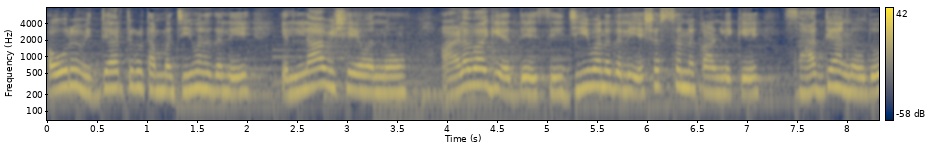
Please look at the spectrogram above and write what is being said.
ಅವರು ವಿದ್ಯಾರ್ಥಿಗಳು ತಮ್ಮ ಜೀವನದಲ್ಲಿ ಎಲ್ಲ ವಿಷಯವನ್ನು ಆಳವಾಗಿ ಅಧ್ಯಯಿಸಿ ಜೀವನದಲ್ಲಿ ಯಶಸ್ಸನ್ನು ಕಾಣಲಿಕ್ಕೆ ಸಾಧ್ಯ ಅನ್ನೋದು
